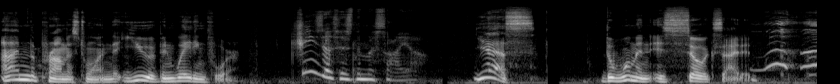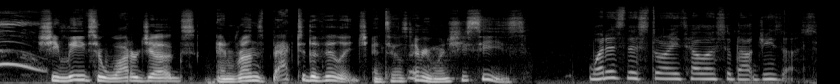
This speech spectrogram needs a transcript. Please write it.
I'm the promised one that you have been waiting for. Jesus is the Messiah. Yes! The woman is so excited. She leaves her water jugs and runs back to the village and tells everyone she sees. What does this story tell us about Jesus?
